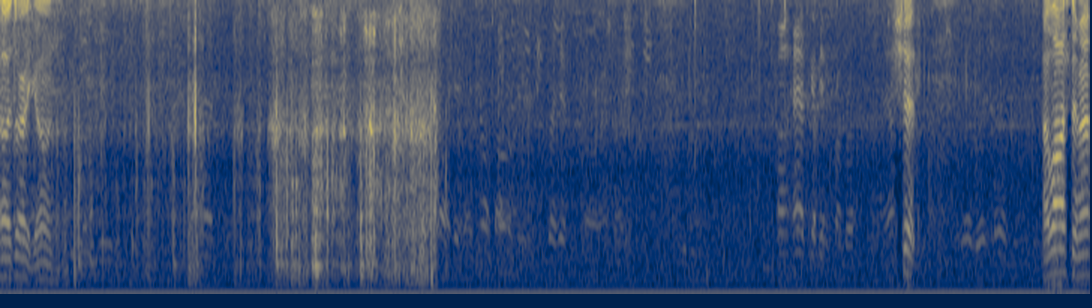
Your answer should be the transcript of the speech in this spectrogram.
Oh, it's already going. Shit. I lost it, man.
